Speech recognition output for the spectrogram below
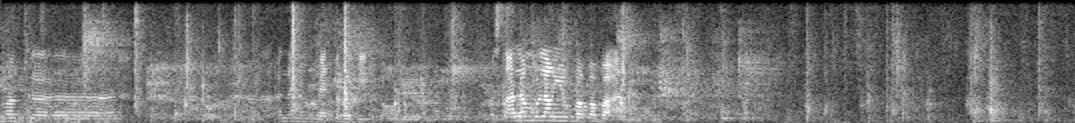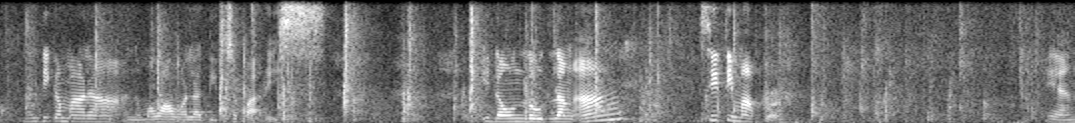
mag ah, ah, ano ng metro dito. Basta alam mo lang yung bababaan mo. Hindi ka mara, ano, mawawala dito sa Paris. I-download lang ang City Mapper. Yan.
